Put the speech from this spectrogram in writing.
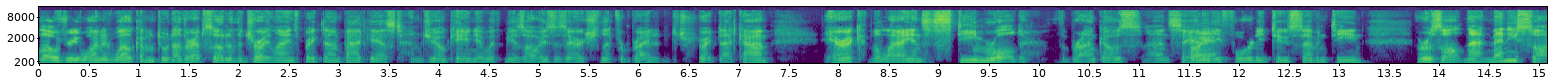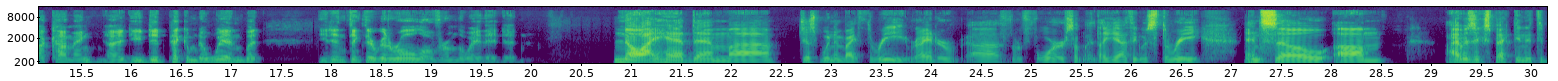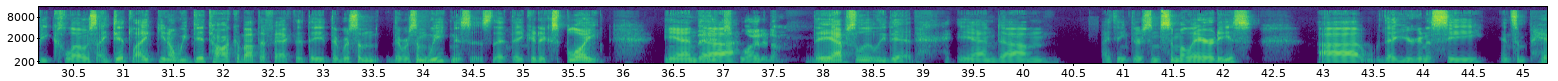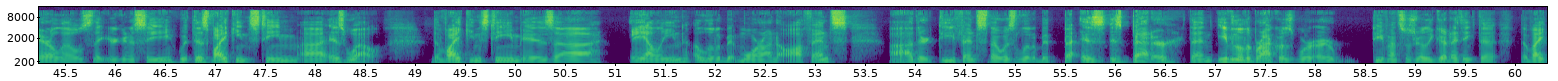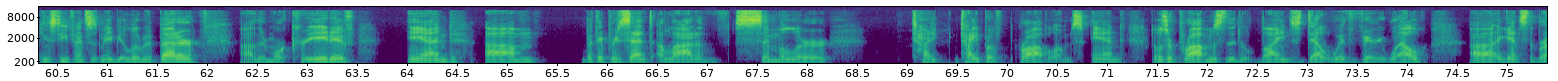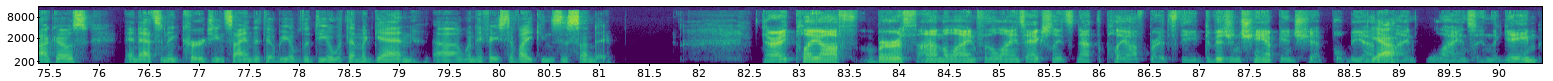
Hello, everyone, and welcome to another episode of the Detroit Lions Breakdown Podcast. I'm Joe Kania. With me, as always, is Erik Schlitt from PrideOfDetroit.com. Erik, the Lions steamrolled the Broncos on Saturday, 42 17. A result not many saw coming. Uh, you did pick them to win, but you didn't think they were going to roll over them the way they did. No, I had them uh, just winning by three, right? Or uh, or four or something like Yeah, I think it was three. And so, um, I was expecting it to be close. I did like, you know, we did talk about the fact that they there were some there were some weaknesses that they could exploit, and they uh, exploited them. They absolutely did, and um, I think there's some similarities uh, that you're going to see and some parallels that you're going to see with this Vikings team uh, as well. The Vikings team is uh, ailing a little bit more on offense. Uh, their defense, though, is a little bit be- is is better than even though the Broncos were defense was really good. I think the the Vikings defense is maybe a little bit better. Uh, they're more creative, and um, but they present a lot of similar type type of problems, and those are problems the Lions dealt with very well uh, against the Broncos. And that's an encouraging sign that they'll be able to deal with them again uh, when they face the Vikings this Sunday. All right, playoff berth on the line for the Lions. Actually, it's not the playoff berth; it's the division championship will be on yeah. the line for the Lions in the game.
